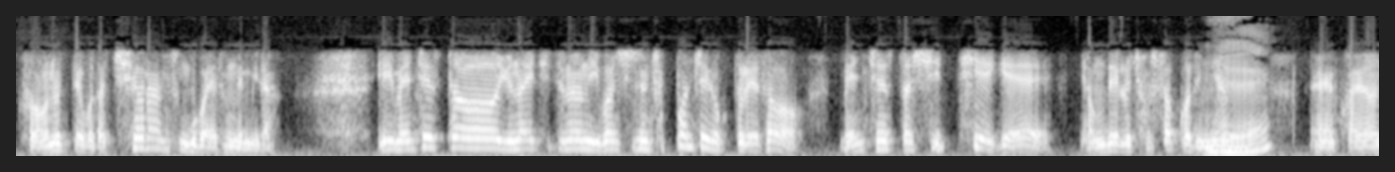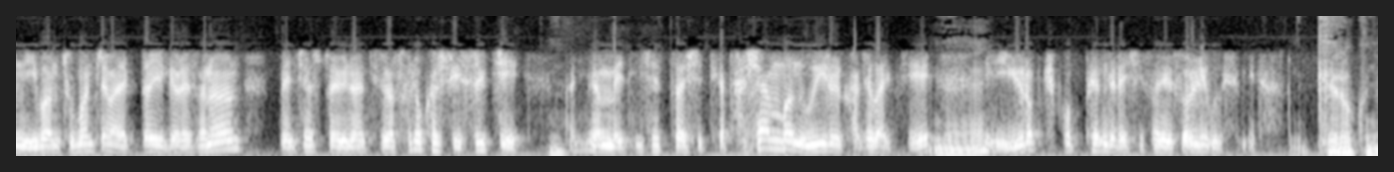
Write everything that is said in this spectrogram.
그 어느 때보다 치열한 승부가 예상됩니다. 이 맨체스터 유나이티드는 이번 시즌 첫 번째 격돌에서 맨체스터 시티에게 0대1로 졌었거든요. 예. 에, 과연 이번 두 번째 말대결에서는 맨체스터 유나이티드가 소력할 수 있을지 아니면 맨체스터 시티가 다시 한번 우위를 가져갈지 네. 유럽 축구 팬들의 시선이 쏠리고 있습니다. 그렇군요.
